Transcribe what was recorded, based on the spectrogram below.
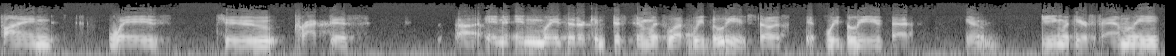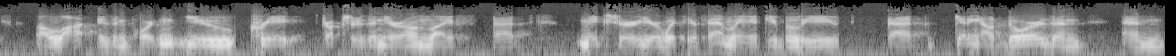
find ways to practice uh, in in ways that are consistent with what we believe. So if if we believe that you know being with your family a lot is important, you create structures in your own life that make sure you're with your family. If you believe that getting outdoors and and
